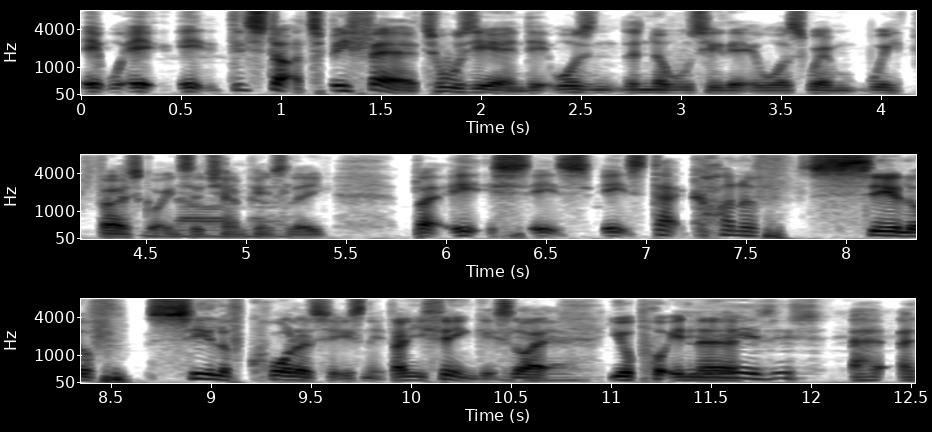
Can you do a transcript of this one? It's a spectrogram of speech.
it it, it did start to be fair towards the end it wasn't the novelty that it was when we first got into the Champions no. League but it's it's it's that kind of seal of seal of quality isn't it don't you think it's like Yeah. you're putting It a, a,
